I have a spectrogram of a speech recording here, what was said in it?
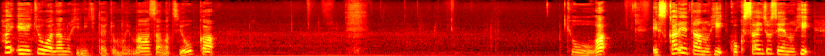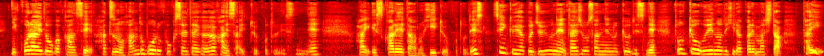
はい、えー、今日は何の日に行きたいと思います？3月8日。今日はエスカレーターの日、国際女性の日、ニコライ動画完成、初のハンドボール国際大会が開催ということですね。はい、エスカレーターの日ということです。1914年、大正3年の今日ですね、東京上野で開かれました、大、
